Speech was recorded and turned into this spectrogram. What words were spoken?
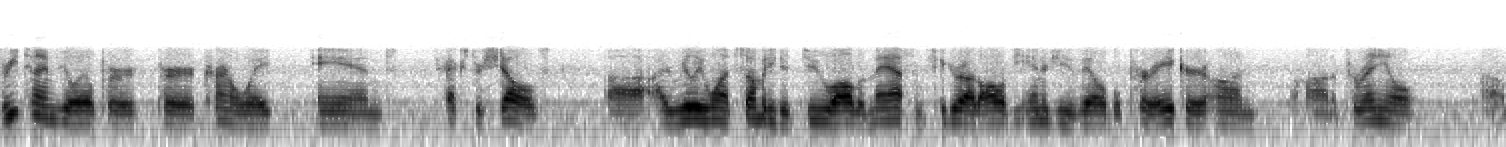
Three times the oil per, per kernel weight and extra shells. Uh, I really want somebody to do all the math and figure out all of the energy available per acre on on a perennial uh,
